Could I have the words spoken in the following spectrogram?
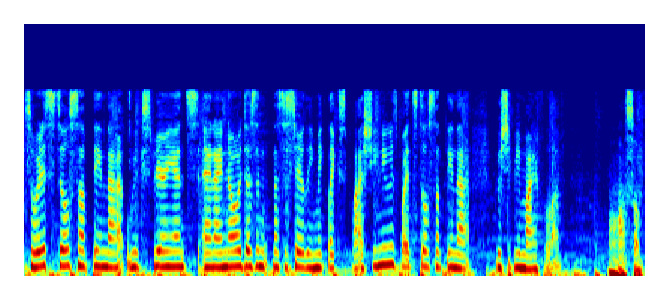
So it is still something that we experience, and I know it doesn't necessarily make like splashy news, but it's still something that we should be mindful of. Awesome.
